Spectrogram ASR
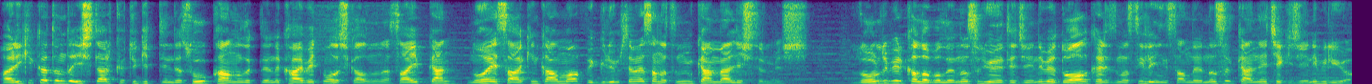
Her iki kadında işler kötü gittiğinde soğukkanlılıklarını kaybetme alışkanlığına sahipken Noe sakin kalma ve gülümseme sanatını mükemmelleştirmiş. Zorlu bir kalabalığı nasıl yöneteceğini ve doğal karizmasıyla insanları nasıl kendine çekeceğini biliyor.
